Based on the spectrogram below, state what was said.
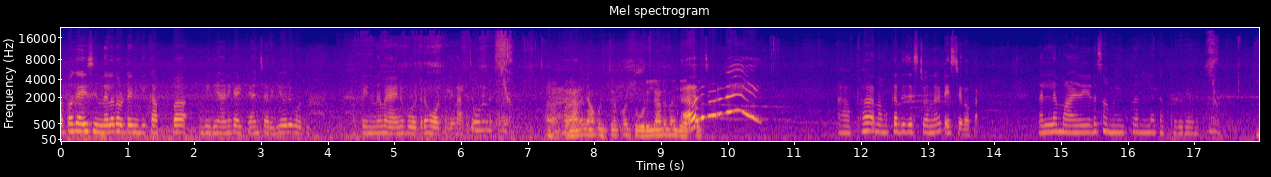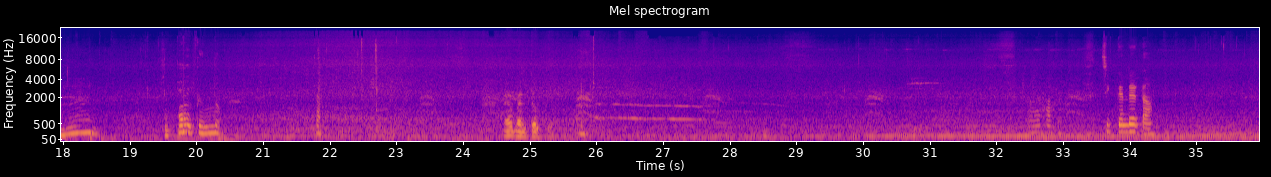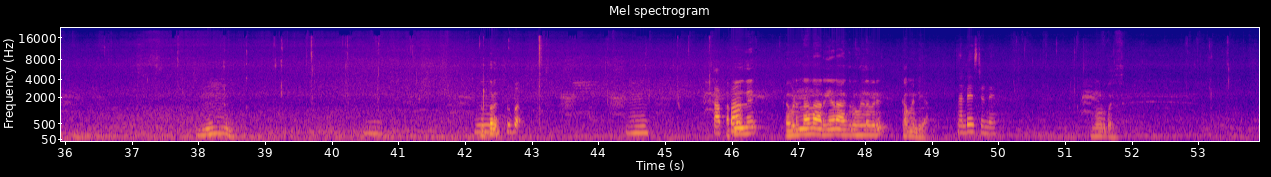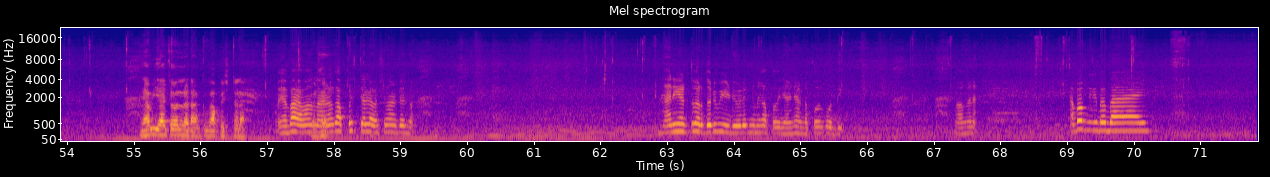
അപ്പോൾ ഗൈസ് ഇന്നലെ തൊട്ട് എനിക്ക് കപ്പ ബിരിയാണി കഴിക്കാൻ ചെറിയൊരു കൊതി. അപ്പം ഇന്ന് മാന് പോയിട്ടൊരു ഹോട്ടലിൽ നല്ല ചൂടുണ്ട്. ഞാൻ പിടിച്ചപ്പോ ചൂടില്ലാണ്ട് അപ്പോൾ നമുക്കത് ജസ്റ്റ് ഒന്ന് ടേസ്റ്റ് ചെയ്ത് നോക്കാം. നല്ല മഴയുടെ സമയത്ത് നല്ല കപ്പ ബിരിയാണി. സൂപ്പർ. തിന്നു. ബെൽറ്റ് ചിക്കന്റെ കേട്ടാ. കപ്പ. എവിടുന്നാന്ന് അറിയാൻ ആഗ്രഹമുള്ളവര് കമന്റ് ചെയ്യാം. നല്ല ടേസ്റ്റ് ഉണ്ട്. നൂറ് പൈസ. ഞാൻ വിചാരിച്ച പോലെ കപ്പ് എനിക്ക് കപ്പ ഇഷ്ടമല്ല കപ്പ ഇഷ്ടമല്ല പക്ഷെ നല്ല ടേസ്റ്റ് ഞാൻ ഈ അടുത്ത് വെറുതെ ഒരു വീഡിയോയിൽ ഇങ്ങനെ കപ്പ ബിരിയാണി കണ്ടപ്പോൾ കൊതി. അങ്ങനെ. അപ്പം ബൈ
